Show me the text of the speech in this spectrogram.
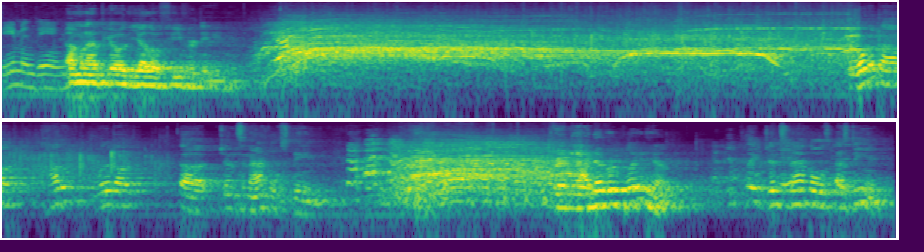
Demon Dean. I'm gonna have to go with Yellow Fever Dean. What about how do? What about uh, Jensen Ackles, Dean? I never played him, You played Jensen Ackles as Dean.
